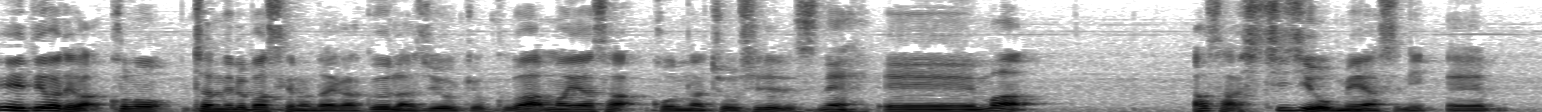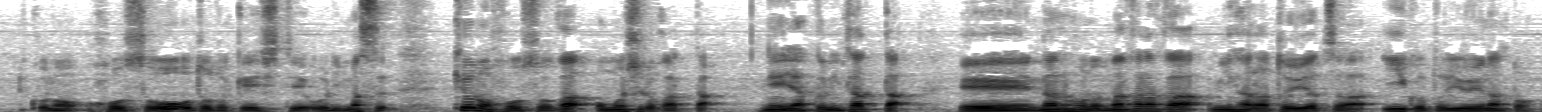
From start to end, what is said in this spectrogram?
えー、ではでは、このチャンネルバスケの大学ラジオ局は毎朝こんな調子でですね、えー、まあ、朝7時を目安に、えーこの放送をお届けしております。今日の放送が面白かった、ね、役に立った、えー、なるほど、なかなか三原というやつはいいこと言うなと、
